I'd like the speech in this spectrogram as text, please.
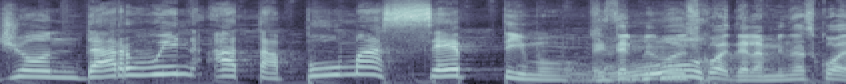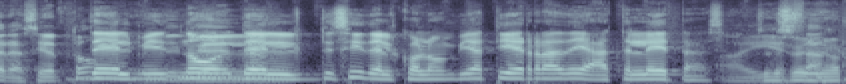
John Darwin Atapuma séptimo. Es del mismo Uh. escua- de la misma escuadra, ¿cierto? Del, mi- De- no, de la- del, de- sí, del Colombia Tierra de Atletas. Ahí Sí, está. señor.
